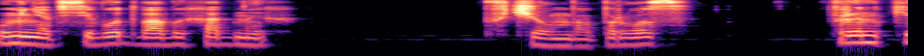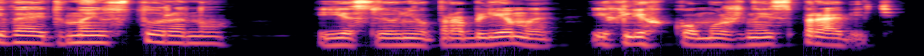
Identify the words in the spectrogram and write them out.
У меня всего два выходных. В чем вопрос? Фрэнк кивает в мою сторону. Если у нее проблемы, их легко можно исправить.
